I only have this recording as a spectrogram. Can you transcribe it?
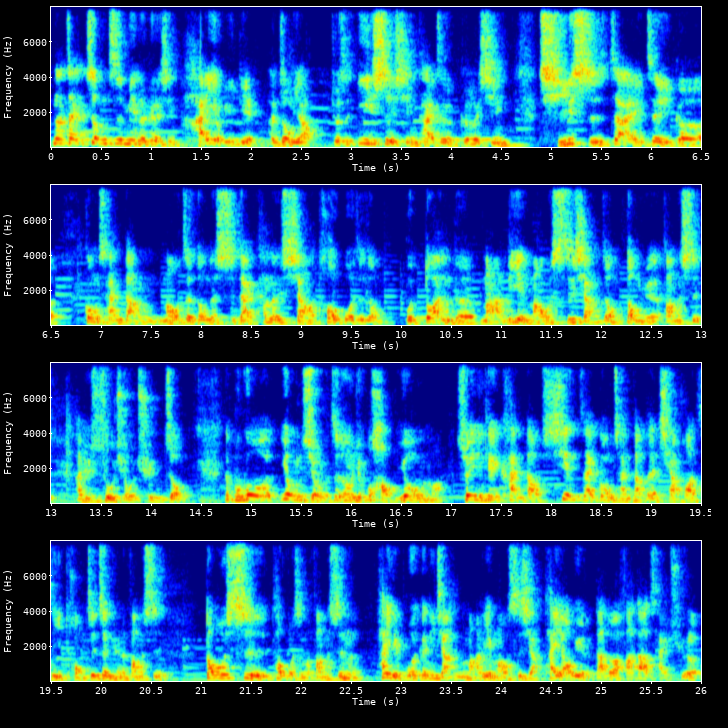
那在政治面的韧性，还有一点很重要，就是意识形态这个革新。其实，在这个共产党毛泽东的时代，他们想要透过这种不断的马列毛思想这种动员的方式，他去诉求群众。那不过用久了，这东西就不好用了嘛。所以你可以看到，现在共产党在强化自己统治政权的方式，都是透过什么方式呢？他也不会跟你讲什么马列毛思想，太遥远，大家都要发大财去了。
